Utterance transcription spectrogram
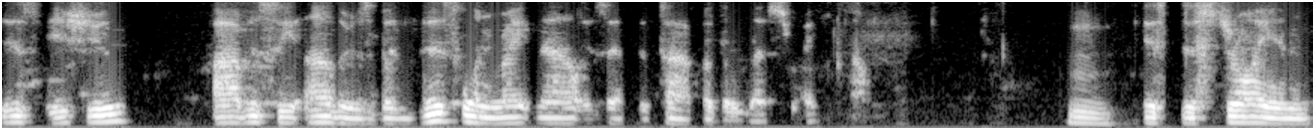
this issue. Obviously, others, but this one right now is at the top of the list right now. Hmm. It's destroying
